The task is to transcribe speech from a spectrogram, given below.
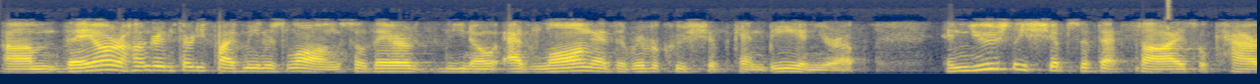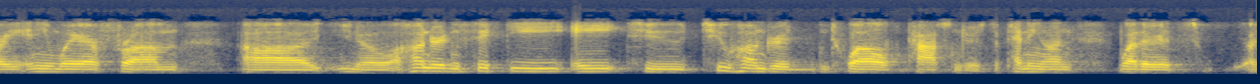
Um, they are 135 meters long, so they're you know as long as a river cruise ship can be in Europe. And usually ships of that size will carry anywhere from uh, you know 158 to 212 passengers, depending on whether it's a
